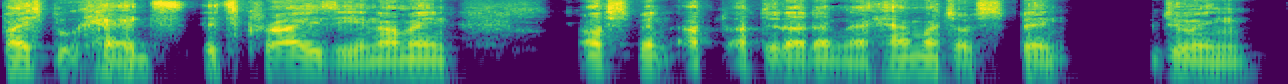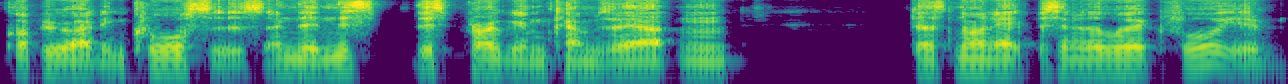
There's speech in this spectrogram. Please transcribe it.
Facebook ads. It's crazy. And I mean, I've spent up, up to I don't know how much I've spent doing copywriting courses, and then this this program comes out and does 98% of the work for you.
